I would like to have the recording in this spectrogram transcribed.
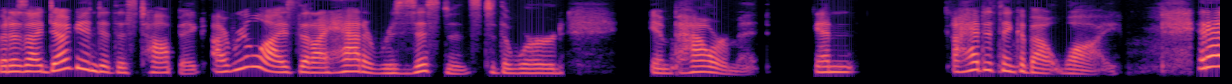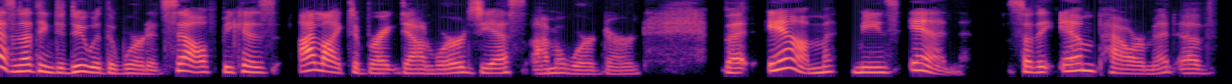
But as I dug into this topic, I realized that I had a resistance to the word empowerment. And I had to think about why. It has nothing to do with the word itself because I like to break down words. Yes, I'm a word nerd. But M means in. So the empowerment of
